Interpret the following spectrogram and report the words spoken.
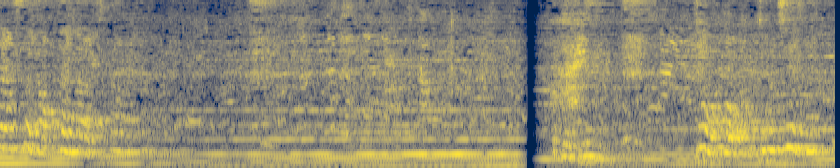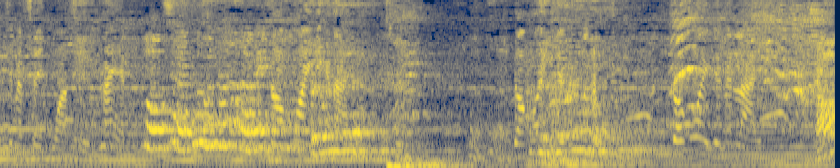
นางสนองแต่เลยค่ะถ้าพระองค์ทุกเช่นนั้นที่มันใส่หัวสูงให้บอกฉันพูดอะไรดอกอ้อยนี่ขนาดดอกอ้อยเยอะดอกอ้อยจะเป็นไรใช่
